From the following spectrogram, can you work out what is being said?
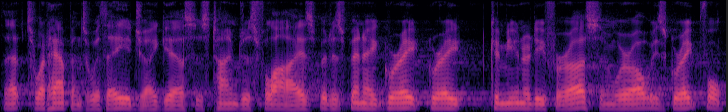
that's what happens with age, I guess, is time just flies. But it's been a great, great community for us, and we're always grateful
